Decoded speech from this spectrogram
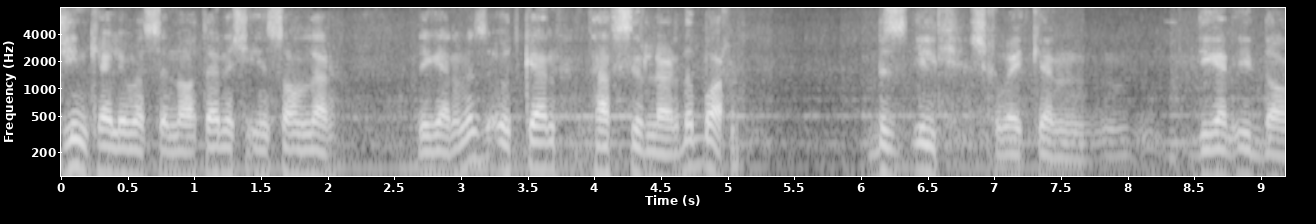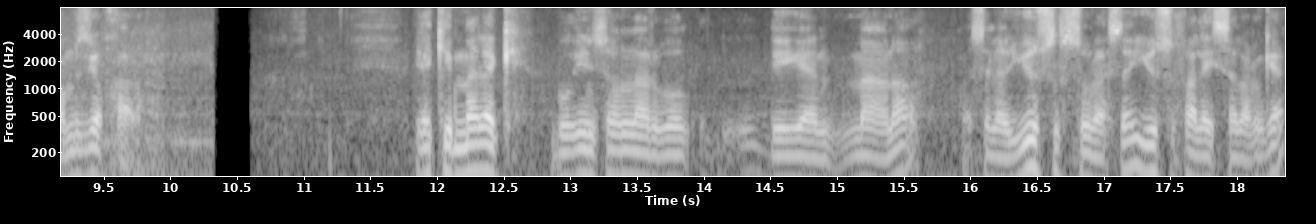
jin kalimasi notanish insonlar deganimiz o'tgan tafsirlarda bor. Biz ilk chiqib aytgan degan iddaomiz yo'q hali. Yoki malak bu insonlar bu degan ma'no masalan yusuf surasida yusuf alayhissalomga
